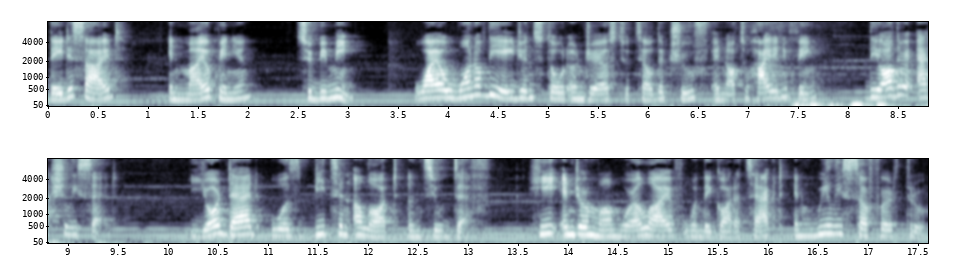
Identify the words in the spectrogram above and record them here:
They decide, in my opinion, to be mean. While one of the agents told Andreas to tell the truth and not to hide anything, the other actually said, Your dad was beaten a lot until death. He and your mom were alive when they got attacked and really suffered through.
